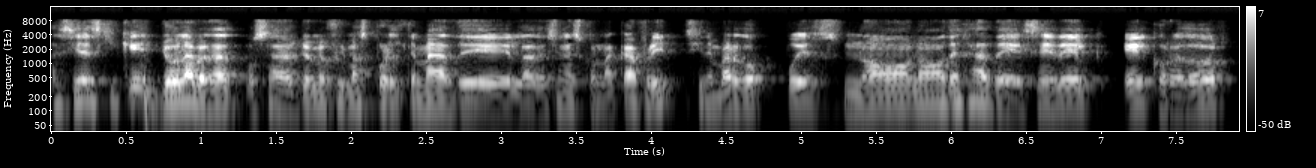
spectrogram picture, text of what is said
Así es, Kike. Yo la verdad, o sea, yo me fui más por el tema de las lesiones con McCaffrey. Sin embargo, pues no, no deja de ser el, el, corredor,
